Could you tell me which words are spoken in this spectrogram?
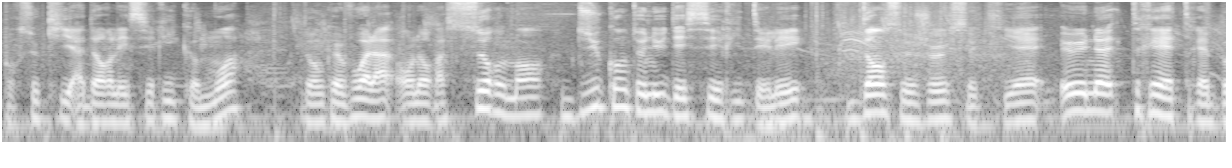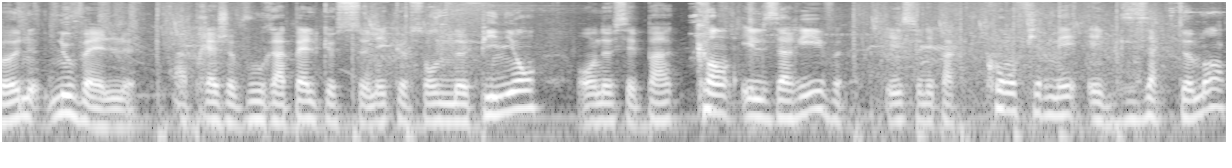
pour ceux qui adorent les séries comme moi. Donc euh, voilà, on aura sûrement du contenu des séries télé dans ce jeu, ce qui est une très très bonne nouvelle. Après, je vous rappelle que ce n'est que son opinion, on ne sait pas quand ils arrivent, et ce n'est pas confirmé exactement,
